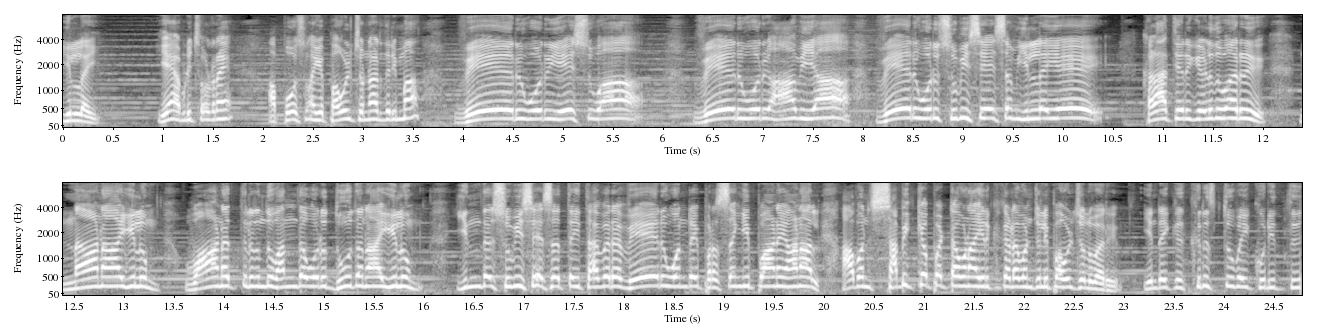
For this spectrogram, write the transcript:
இல்லை. ஏன் அப்படி சொல்கிறேன் அப்போஸ் பவுல் சொன்னார் தெரியுமா? வேறு ஒரு இயேசுவா? வேறு ஒரு ஆவியா? வேறு ஒரு சுவிசேஷம் இல்லையே. கலாத்தியருக்கு எழுதுவாரு நானாகிலும் வானத்திலிருந்து வந்த ஒரு தூதனாகிலும் இந்த சுவிசேஷத்தை தவிர வேறு ஒன்றை பிரசங்கிப்பானே ஆனால் அவன் சபிக்கப்பட்டவனாக இருக்க கடவன் சொல்லி பவுல் சொல்லுவார். இன்றைக்கு கிறிஸ்துவை குறித்து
